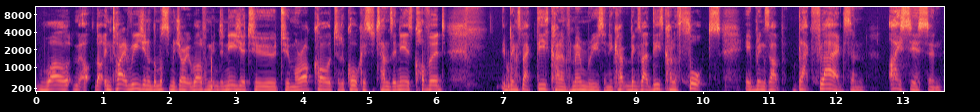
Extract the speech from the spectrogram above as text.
world, the entire region of the Muslim majority world, from Indonesia to to Morocco to the Caucasus to Tanzania, is covered. It brings back these kind of memories, and it brings back these kind of thoughts. It brings up black flags and ISIS and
